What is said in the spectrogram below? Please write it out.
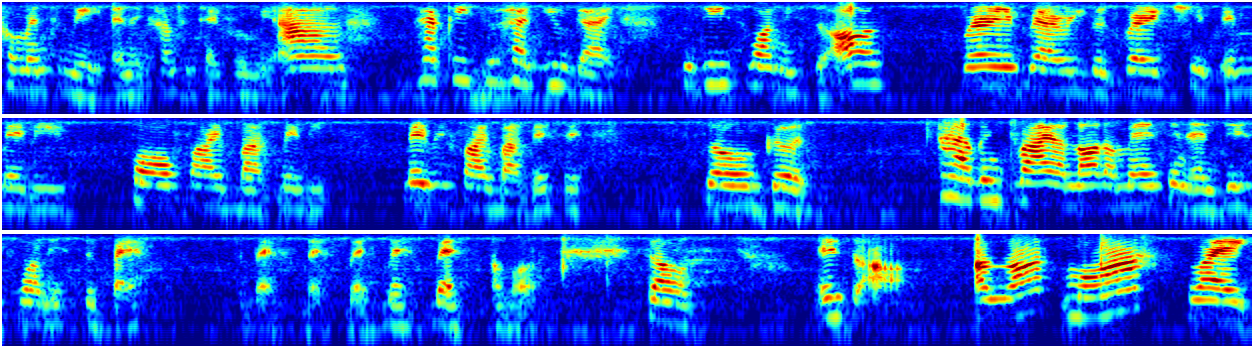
comment to me and then come to take from me. I'm happy to have you guys. So this one is all very very good, very cheap, and maybe four or five bucks, maybe maybe five bucks. This is so good. I have been trying a lot of medicine, and this one is the best, the best, best, best, best, best of all. So it's a, a lot more. Like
